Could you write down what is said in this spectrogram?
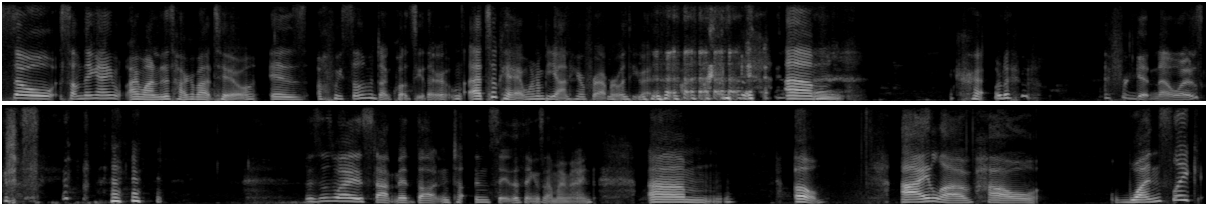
so something I, I wanted to talk about too is oh, we still haven't done quotes either. That's okay. I want to be on here forever with you guys. um crap, what I, I forget now what I was gonna say. this is why I stop mid thought and, t- and say the things on my mind. Um, oh, I love how once like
